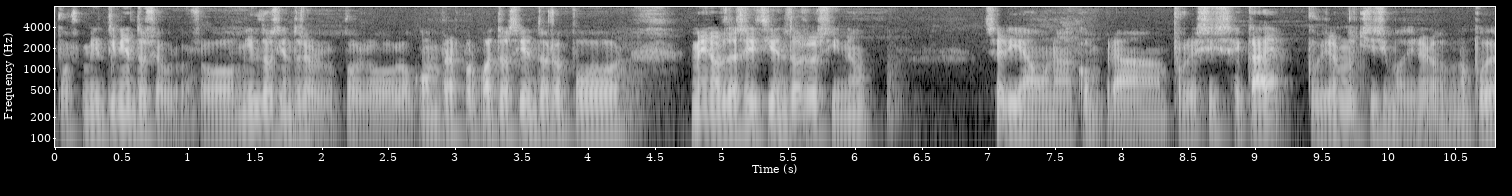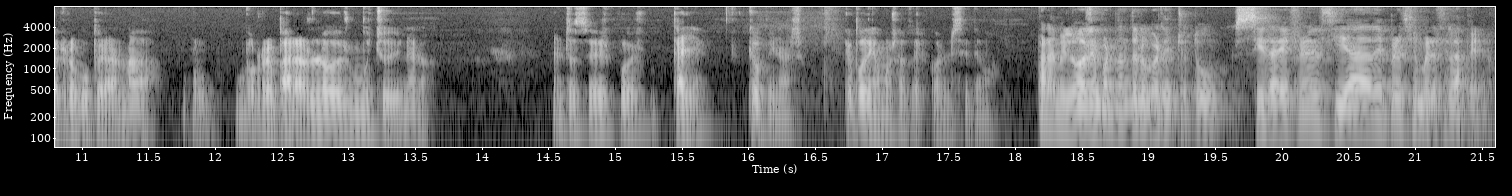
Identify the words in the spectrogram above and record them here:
pues 1.500 euros o 1.200 euros. Pues lo compras por 400 o por menos de 600 o si no, sería una compra, porque si se cae, pues es muchísimo dinero, no puedes recuperar nada. Por repararlo es mucho dinero. Entonces, pues, calle, ¿qué opinas? ¿Qué podríamos hacer con este tema? Para mí lo más importante es lo que has dicho tú, si la diferencia de precio merece la pena.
